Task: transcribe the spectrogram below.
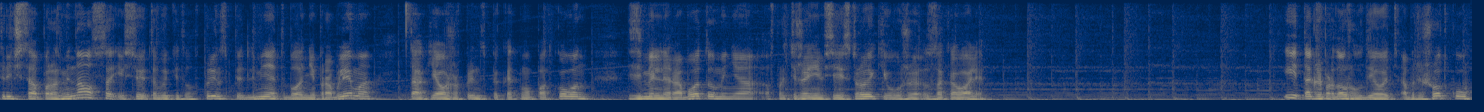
Три часа поразминался и все это выкидал. В принципе, для меня это была не проблема. Так, я уже в принципе к этому подкован. Земельные работы у меня в протяжении всей стройки уже заковали. И также продолжил делать обрешетку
